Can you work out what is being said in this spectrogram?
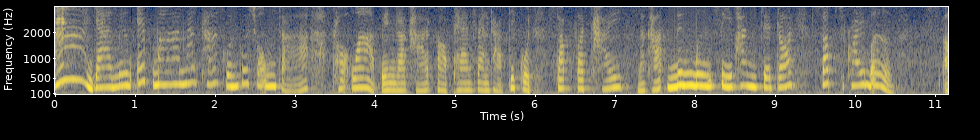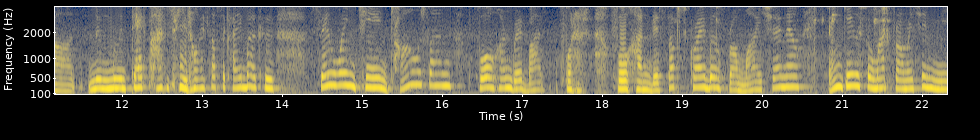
อ่าอย่าลืมเอฟมานะ ผู้ชมจ๋าเพราะว่าเป็นราคาตอบแทนแฟนคลับที่กดซับตะไคร้นะคะ 14,700 Subscriber เอ่อ17,400 Subscriber คือ 17,400บาท400 subscriber from my channel thank you so much for watching me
